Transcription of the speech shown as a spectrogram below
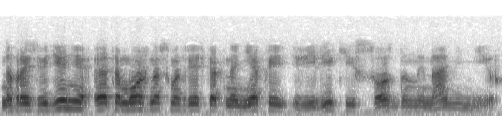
на произведение это можно смотреть как на некий великий созданный нами мир.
